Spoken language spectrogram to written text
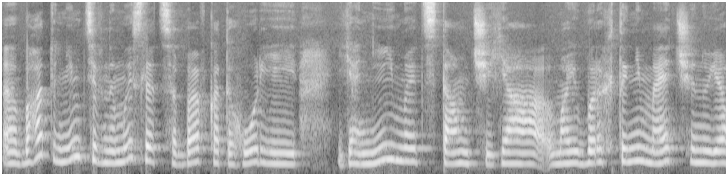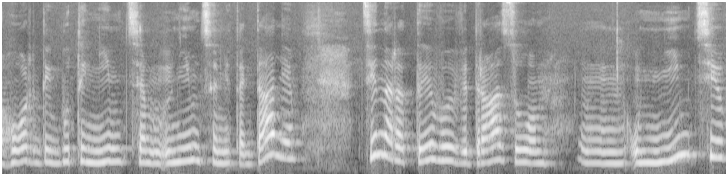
Е, багато німців не мислять себе в категорії Я німець там, чи я маю берегти Німеччину, я гордий бути німцем, німцем і так далі. Ці наративи відразу у німців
